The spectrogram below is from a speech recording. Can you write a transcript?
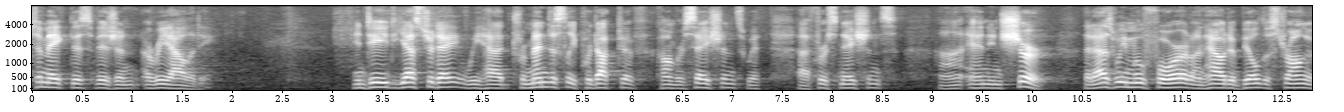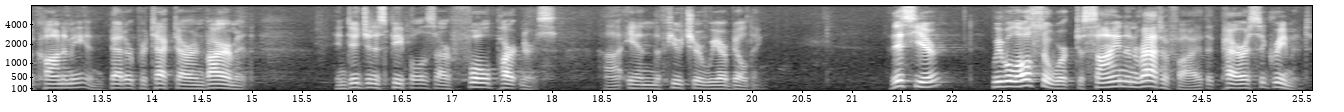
to make this vision a reality. Indeed, yesterday we had tremendously productive conversations with uh, First Nations uh, and ensure that as we move forward on how to build a strong economy and better protect our environment, Indigenous peoples are full partners uh, in the future we are building. This year, we will also work to sign and ratify the Paris Agreement.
